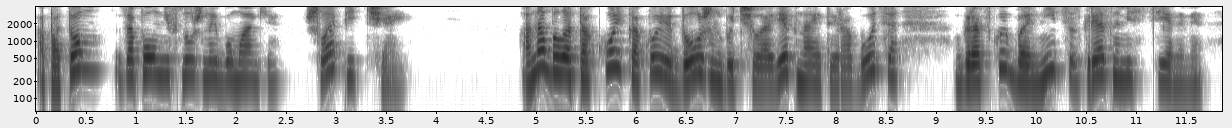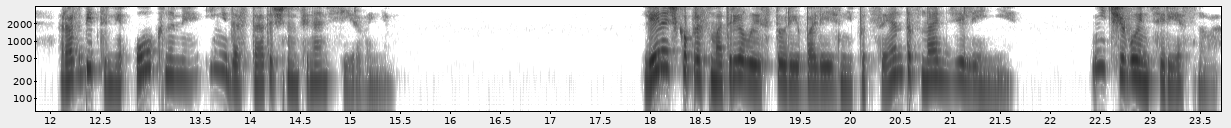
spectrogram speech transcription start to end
а потом, заполнив нужные бумаги, шла пить чай. Она была такой, какой и должен быть человек на этой работе в городской больнице с грязными стенами, разбитыми окнами и недостаточным финансированием. Леночка просмотрела истории болезней пациентов на отделении. Ничего интересного.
